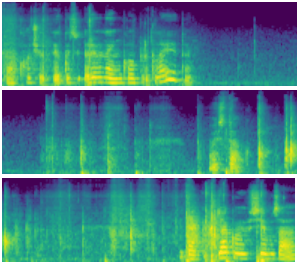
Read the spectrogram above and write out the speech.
Так, хочу якось рівненько приклеїти. Ось так. І так, дякую всім за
